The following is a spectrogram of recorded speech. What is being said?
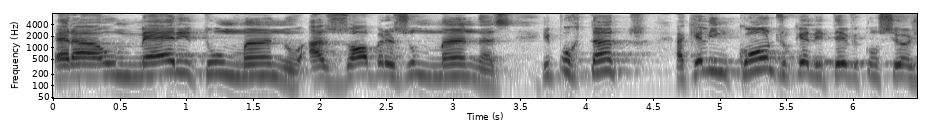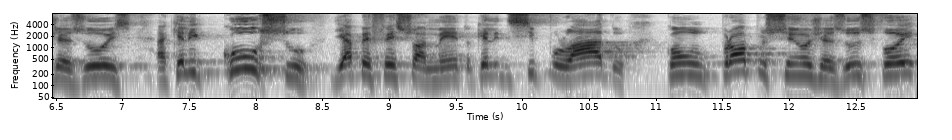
era o mérito humano, as obras humanas. E, portanto, aquele encontro que ele teve com o Senhor Jesus, aquele curso de aperfeiçoamento, aquele discipulado com o próprio Senhor Jesus, foi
